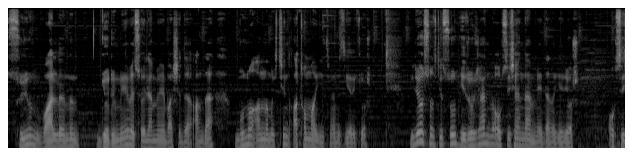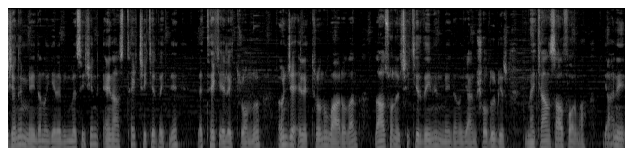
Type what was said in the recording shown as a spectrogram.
suyun varlığının görünmeye ve söylenmeye başladığı anda bunu anlamak için atoma gitmemiz gerekiyor. Biliyorsunuz ki su hidrojen ve oksijenden meydana geliyor. Oksijenin meydana gelebilmesi için en az tek çekirdekli ve tek elektronlu önce elektronu var olan daha sonra çekirdeğinin meydana gelmiş olduğu bir mekansal forma yani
